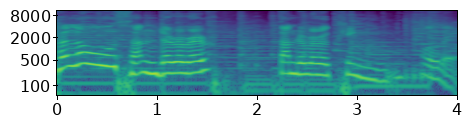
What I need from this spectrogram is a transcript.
Hello, Thunderer. Thunderer King. Hello there.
